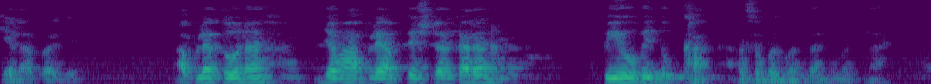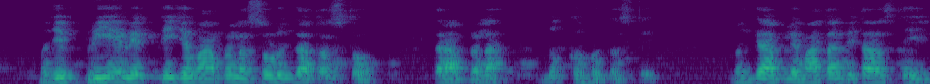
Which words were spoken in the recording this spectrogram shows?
केला पाहिजे. आपल्यातून जेव्हा आपले अपतेष्ट कारण पिओबी दुःखा असं भगवंतांनी म्हटलं आहे. म्हणजे प्रिय व्यक्ती जेव्हा आपल्याला सोडून जात असतो तर आपल्याला दुःख होत असते. मग ते आपले माता पिता असतील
